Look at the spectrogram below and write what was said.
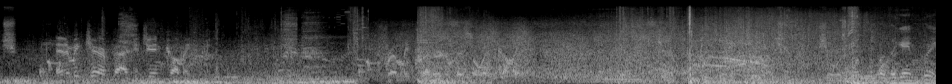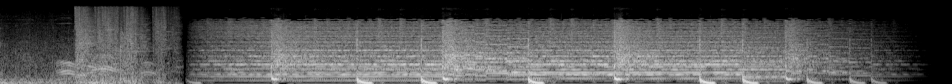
launch. Enemy care package incoming. Friendly Predator missile incoming. Care package. Show us what you But want the game green. Oh wow.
